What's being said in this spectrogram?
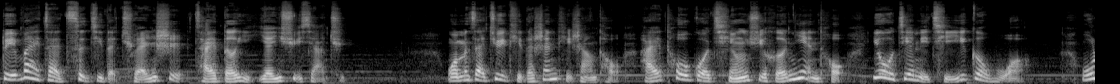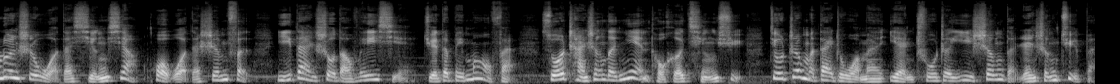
对外在刺激的诠释才得以延续下去。我们在具体的身体上头，还透过情绪和念头，又建立起一个我。无论是我的形象或我的身份，一旦受到威胁，觉得被冒犯，所产生的念头和情绪，就这么带着我们演出这一生的人生剧本。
